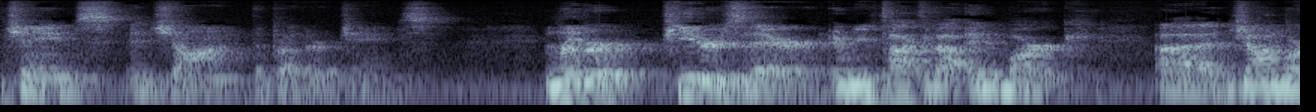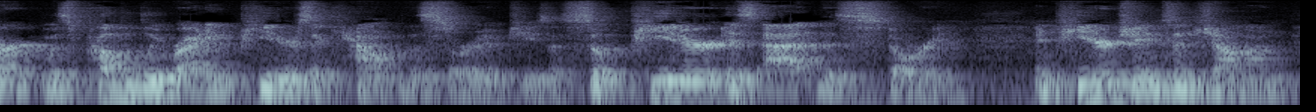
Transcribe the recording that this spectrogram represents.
James, and John, the brother of James. Remember, Peter's there, and we've talked about in Mark. Uh, John Mark was probably writing Peter's account of the story of Jesus. So Peter is at this story, and Peter, James, and John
